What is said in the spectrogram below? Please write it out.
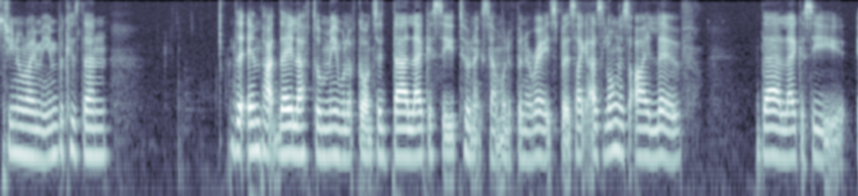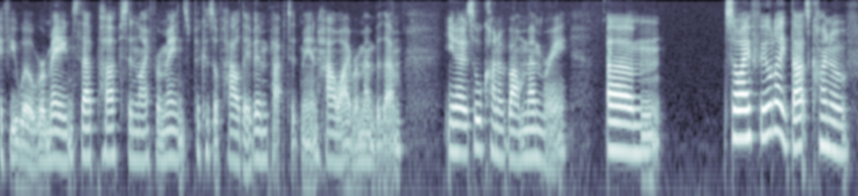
Do you know what I mean? Because then the impact they left on me will have gone. So their legacy to an extent would have been erased. But it's like, as long as I live, their legacy, if you will, remains, their purpose in life remains because of how they've impacted me and how I remember them. You know, it's all kind of about memory. Um, so I feel like that's kind of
